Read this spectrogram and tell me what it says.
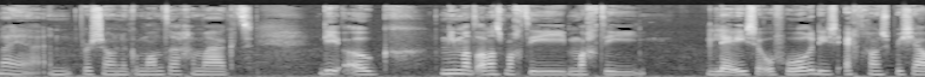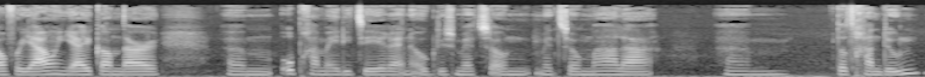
nou ja, een persoonlijke mantra gemaakt. Die ook, niemand anders mag die, mag die lezen of horen. Die is echt gewoon speciaal voor jou. En jij kan daar um, op gaan mediteren. En ook dus met zo'n, met zo'n mala um, dat gaan doen.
